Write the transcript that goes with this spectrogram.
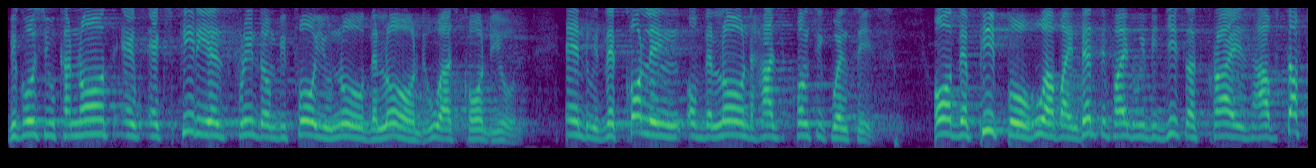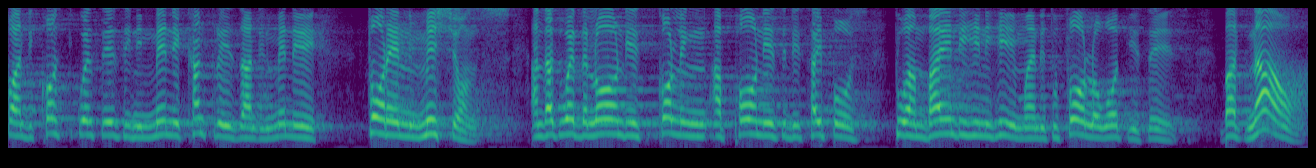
because you cannot experience freedom before you know the Lord who has called you. And the calling of the Lord has consequences. All the people who have identified with Jesus Christ have suffered consequences in many countries and in many foreign missions. And that's why the Lord is calling upon his disciples to abide in him and to follow what he says. But now,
